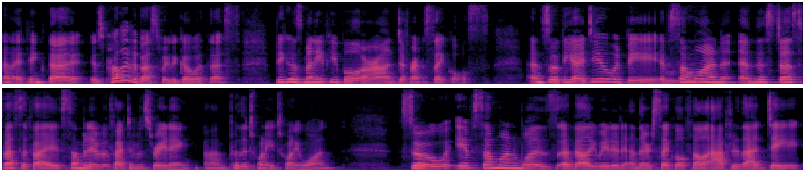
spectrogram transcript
and I think that is probably the best way to go with this because many people are on different cycles. And so the idea would be if someone, and this does specify summative effectiveness rating um, for the 2021. So if someone was evaluated and their cycle fell after that date,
